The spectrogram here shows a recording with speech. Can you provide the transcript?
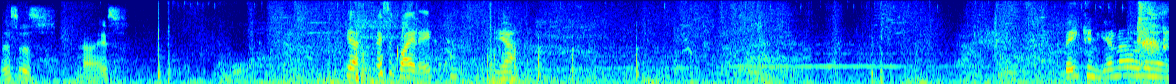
This is nice. Yeah, nice and quiet, eh? Yeah. Bacon, get out of there.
